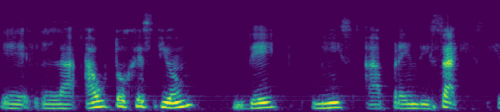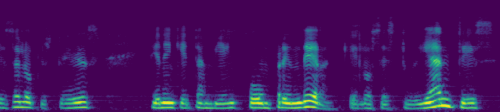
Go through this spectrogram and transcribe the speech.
eh, la autogestión de mis aprendizajes. Y eso es lo que ustedes tienen que también comprender, que los estudiantes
